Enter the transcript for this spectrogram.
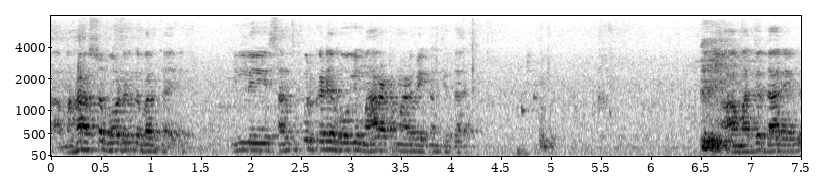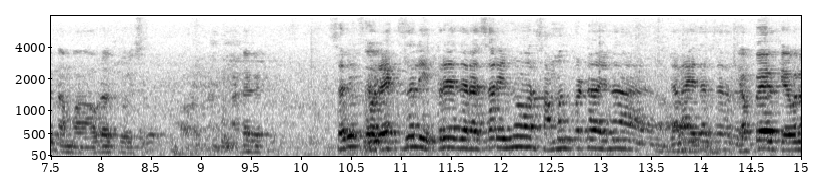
ಮಹಾರಾಷ್ಟ್ರ ಮಹಾರಾಷ್ಟ್ರ ಬಾರ್ಡರಿಂದ ಬರ್ತಾ ಇದೆ. ಇಲ್ಲಿ ಸಂತಪುರ್ ಕಡೆ ಹೋಗಿ ಮಾರಾಟ ಮಾಡಬೇಕಂತಿದ್ದಾರೆ. ಆ ಮಧ್ಯ ದಾರಿಯಲ್ಲಿ ನಮ್ಮ ಅವರ ಪೊಲೀಸರು ಅವರನ್ನ ಅಡ್ಡಗಟ್ಟಿ ಸರಿ ಫಾರ್ ಫಾರೆಕ್ಸ್ ಅಲ್ಲಿ ಇಬ್ಬರೇ ಇದ್ದಾರೆ. ಸರ್ ಇನ್ನೂ ಅವ್ರ ಸಂಬಂಧಪಟ್ಟ ಏನ ಜನ ಇದ್ದಾರೆ ಸರ್ ಎಫ್ ಐ ಆರ್ ಕೇವಲ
